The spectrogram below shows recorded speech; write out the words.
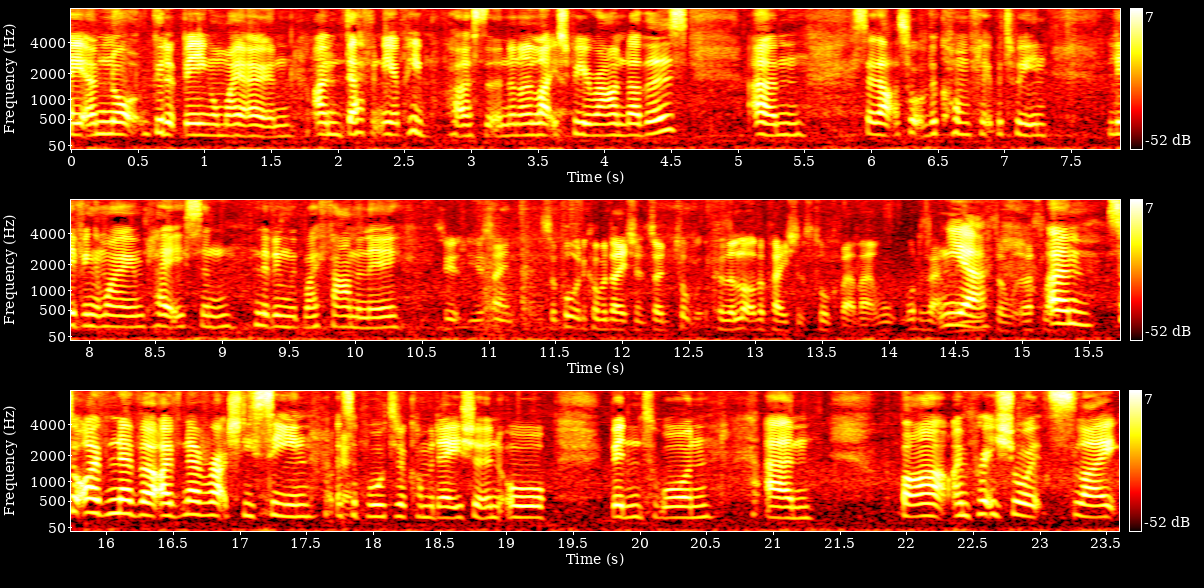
am not good at being on my own. I'm definitely a people person and I like to be around others. Um, so that's sort of the conflict between living in my own place and living with my family. So you're- you're saying supported accommodation. So talk because a lot of the patients talk about that. What does that mean? Yeah. So that's like, Um, so I've never, I've never actually seen Okay. a supported accommodation or been to one, um, but I'm pretty sure it's like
